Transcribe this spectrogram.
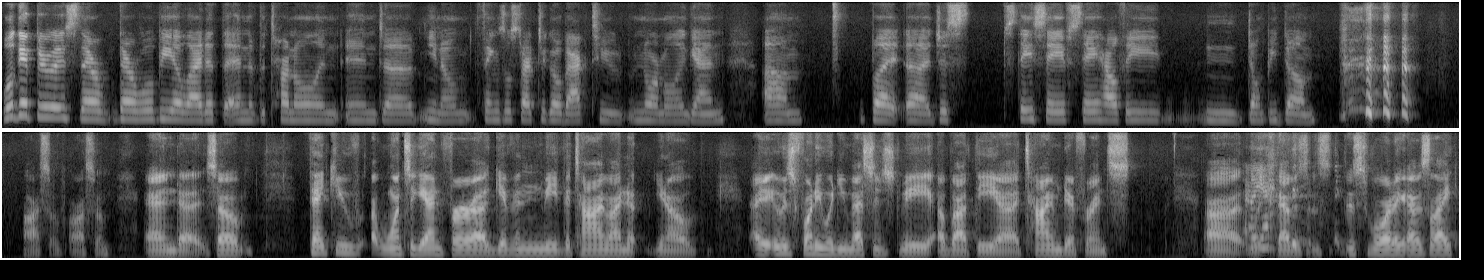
we'll get through this there there will be a light at the end of the tunnel and and uh, you know things will start to go back to normal again um, but uh, just stay safe, stay healthy, don't be dumb. awesome, awesome. And uh, so, thank you once again for uh, giving me the time. I know, you know, it was funny when you messaged me about the uh, time difference. Uh, oh, yeah. that was this, this morning. I was like,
